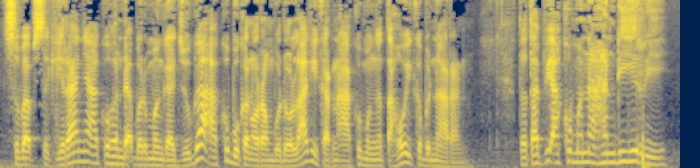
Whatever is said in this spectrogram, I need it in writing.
Sebab sekiranya aku hendak bermegah juga, aku bukan orang bodoh lagi karena aku mengetahui kebenaran. Tetapi aku menahan diri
